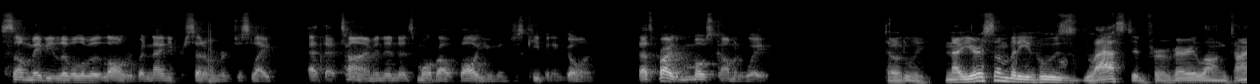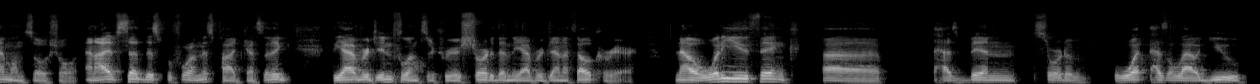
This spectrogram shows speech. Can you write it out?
some maybe live a little bit longer. But ninety percent of them are just like at that time, and then it's more about volume and just keeping it going. That's probably the most common way Totally. Now you're somebody who's lasted for a very long time on social. And I've said this before on this podcast. I think the average influencer career is shorter than the average NFL career. Now, what do you think uh, has been sort of what has allowed you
